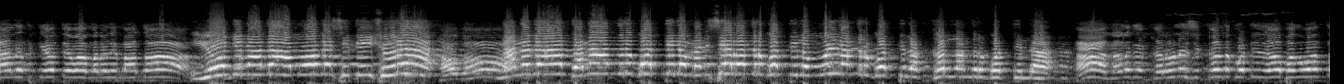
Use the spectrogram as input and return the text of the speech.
ಏನಂತ ಕೇಳ್ತೇವ ಮರಳಿ ಮಾತು? ಯೋಗಿನಾದ ಅಮೋಘ ಸಿದ್ದೇಶ್ವರ ನನಗ ದನ ಗೊತ್ತಿಲ್ಲ ಮನುಷ್ಯರ ಅಂದ್ರ ಗೊತ್ತಿಲ್ಲ ಮುಳ್ಳಂದ್ರ ಗೊತ್ತಿಲ್ಲ ಕಲ್ಲಂದ್ರ ಗೊತ್ತಿಲ್ಲ. ಹಾ ನನಗ ಕರುಣೆ ಸಿಕ್ಕಂಡು ಕೊಟ್ಟಿದ್ದೇವ ಭಗವಂತ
